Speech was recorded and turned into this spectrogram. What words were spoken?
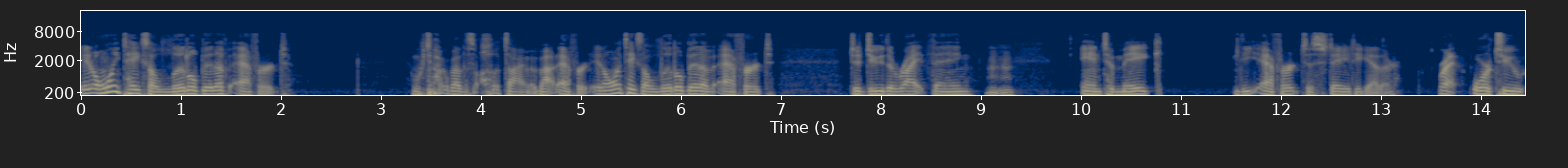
It only takes a little bit of effort. We talk about this all the time about effort. It only takes a little bit of effort to do the right thing Mm-hmm. and to make the effort to stay together. Right. Or to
